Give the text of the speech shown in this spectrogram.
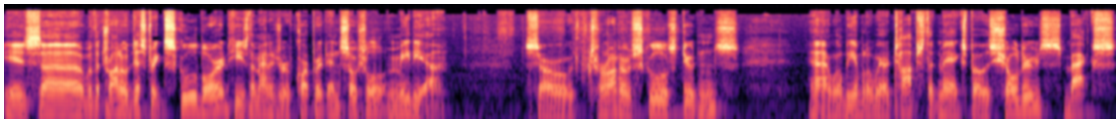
is uh, with the Toronto District School Board. He's the manager of corporate and social media. So, Toronto school students uh, will be able to wear tops that may expose shoulders, backs,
